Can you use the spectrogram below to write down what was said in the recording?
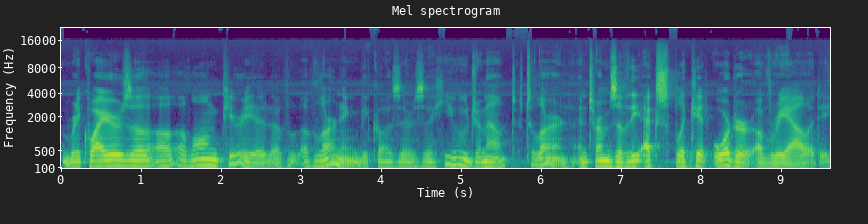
requires a, a, a, long period of, of learning because there's a huge amount to learn in terms of the explicate order of reality,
